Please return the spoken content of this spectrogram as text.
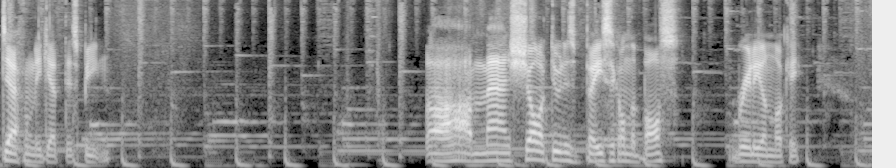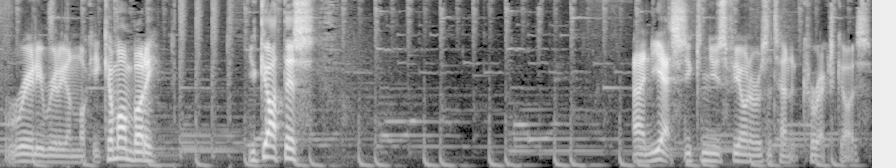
definitely get this beaten. Oh, man. Sherlock doing his basic on the boss. Really unlucky. Really, really unlucky. Come on, buddy. You got this. And yes, you can use Fiona as a tenant. Correct, guys.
